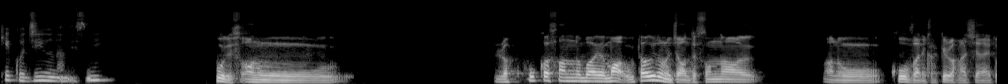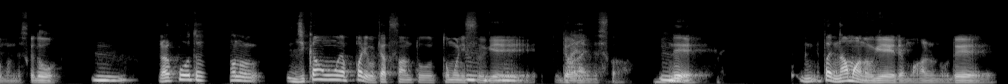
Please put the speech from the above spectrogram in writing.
結構自由なんですね。そうです。あのー落語家さんの場合は、まあ、歌う井戸の茶碗ってそんな、あのー講座にかける話じゃないと思うんですけど、うん。落語って、あの、時間をやっぱりお客さんと共にする芸ではないですか。うん、で、やっぱり生の芸でもあるので、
